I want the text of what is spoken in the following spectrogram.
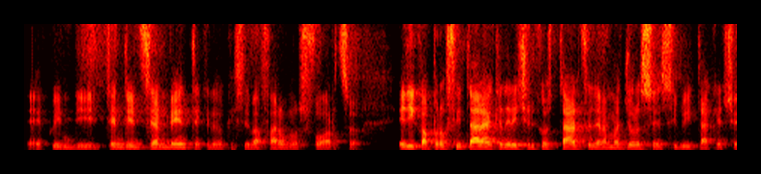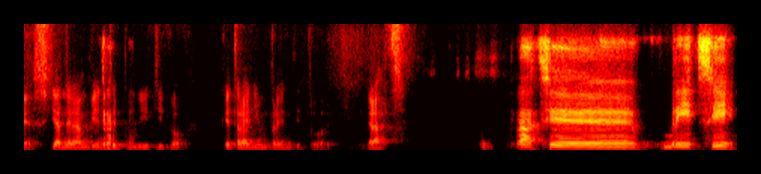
Eh, quindi tendenzialmente credo che si debba fare uno sforzo. E dico approfittare anche delle circostanze della maggiore sensibilità che c'è, sia nell'ambiente politico che tra gli imprenditori. Grazie. Grazie Brizzi,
